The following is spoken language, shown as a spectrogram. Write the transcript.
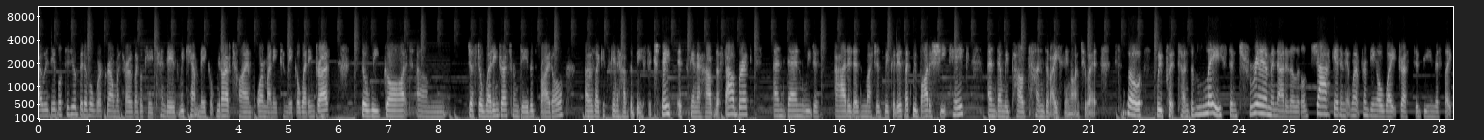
I was able to do a bit of a workaround with her. I was like, okay, 10 days, we can't make it. We don't have time or money to make a wedding dress. So we got um, just a wedding dress from David's Bridal. I was like, it's going to have the basic shape, it's going to have the fabric. And then we just added as much as we could. It's like we bought a sheet cake and then we piled tons of icing onto it. So we put tons of lace and trim and added a little jacket. And it went from being a white dress to being this like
